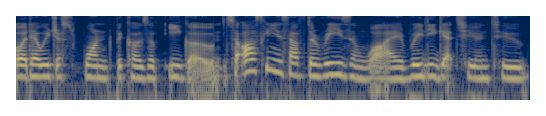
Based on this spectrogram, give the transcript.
or that we just want because of ego. So asking yourself the reason why really gets you into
